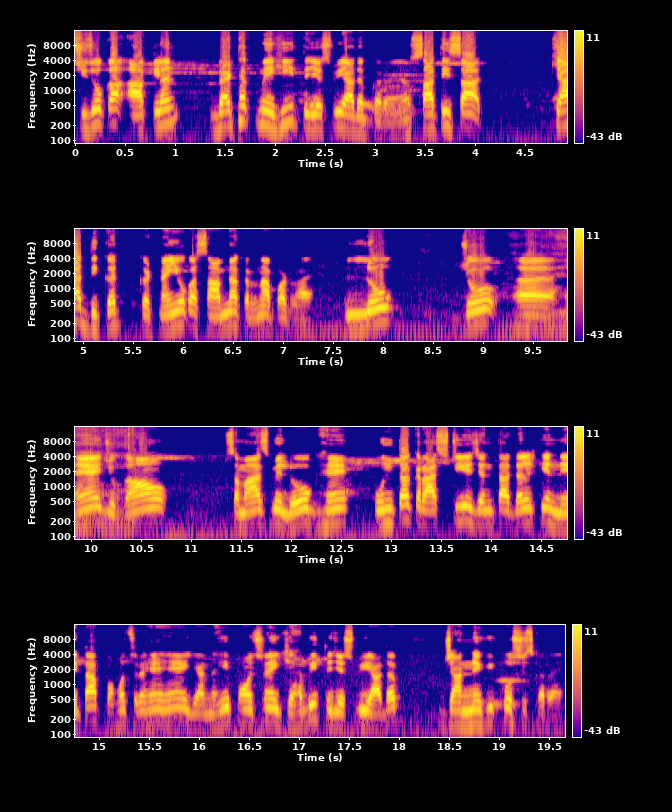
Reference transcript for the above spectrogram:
चीज़ों का आकलन बैठक में ही तेजस्वी यादव कर रहे हैं और साथ ही साथ क्या दिक्कत, कठिनाइयों का सामना करना पड़ रहा है? लोग जो हैं, जो गाँव समाज में लोग हैं, उन तक राष्ट्रीय जनता दल के नेता पहुँच रहे हैं या नहीं पहुँच रहे हैं, यह भी तेजस्वी यादव जानने की कोशिश कर रहे हैं।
